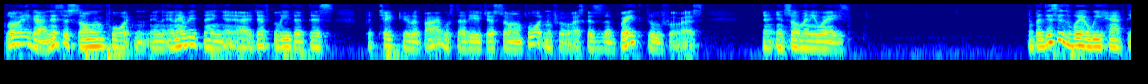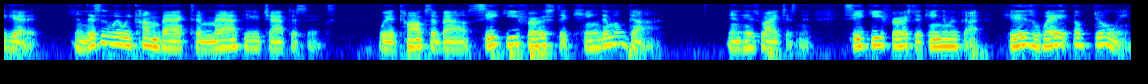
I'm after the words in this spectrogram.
glory to God, and this is so important and, and everything. I just believe that this particular Bible study is just so important for us because it's a breakthrough for us in so many ways. But this is where we have to get it. And this is where we come back to Matthew chapter 6 where it talks about seek ye first the kingdom of God and his righteousness. Seek ye first the kingdom of God, his way of doing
